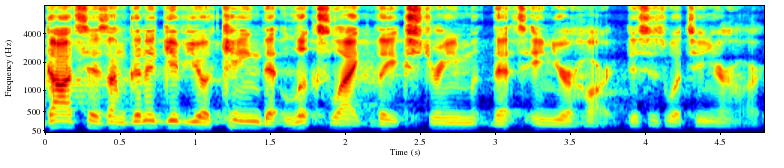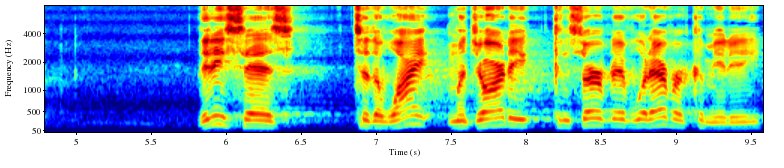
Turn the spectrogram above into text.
God says, I'm going to give you a king that looks like the extreme that's in your heart. This is what's in your heart. Then he says, to the white majority conservative whatever community,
